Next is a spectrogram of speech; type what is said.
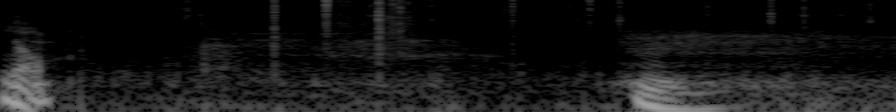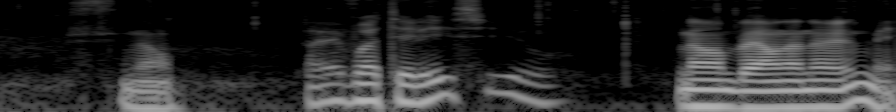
Non. Hmm. Sinon. Euh, voix à télé ici. ou- Non, ben on en a une, mais.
